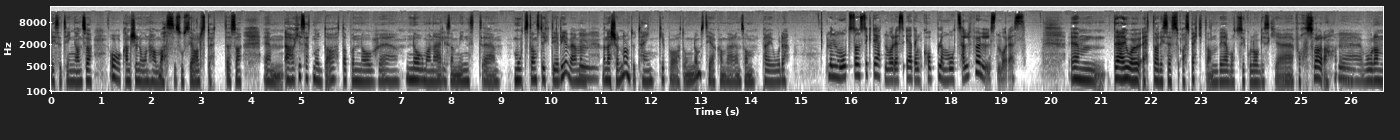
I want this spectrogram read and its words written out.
disse tingene. Så, og kanskje noen har masse sosial støtte. Så jeg har ikke sett noe data på når, eh, når man er liksom minst eh, motstandsdyktig i livet. Men, mm. men, jeg skjønner at du tenker på at ungdomstida kan være en sånn periode. Men motstandsdyktigheten vår, er den kobla mot selvfølelsen vår? Um, det er jo òg et av disse aspektene ved vårt psykologiske forsvar. Da. Mm. Uh, hvordan,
